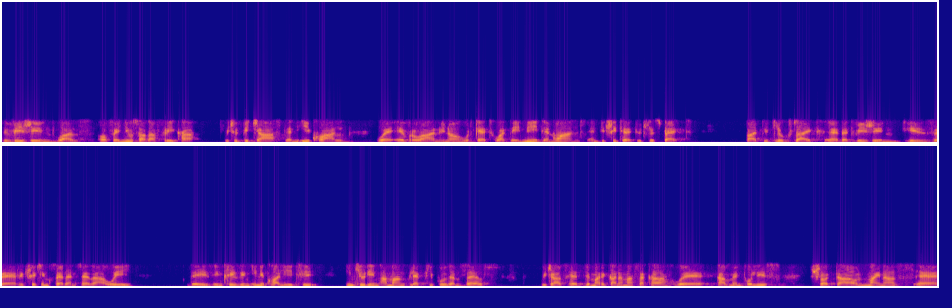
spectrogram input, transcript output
the vision was of a new South Africa which would be just and equal, where everyone, you know, would get what they need and want and be treated with respect. But it looks like uh, that vision is uh, retreating further and further away. There is increasing inequality, including among black people themselves. We just had the Marikana massacre, where government police shot down miners uh,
